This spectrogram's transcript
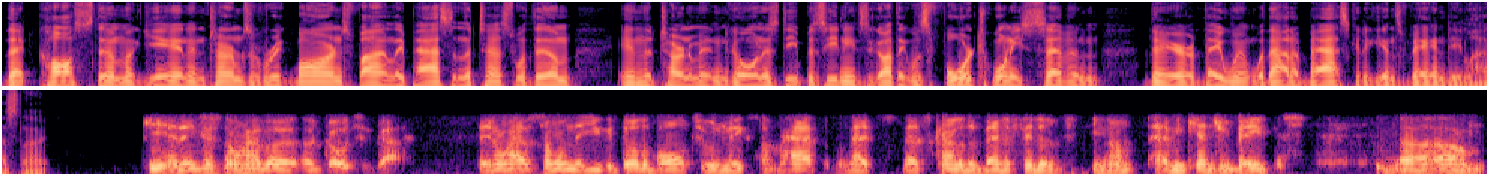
that cost them again in terms of Rick Barnes finally passing the test with them in the tournament and going as deep as he needs to go? I think it was 427 there. They went without a basket against Vandy last night. Yeah, they just don't have a, a go-to guy. They don't have someone that you could throw the ball to and make something happen. And that's that's kind of the benefit of you know having Kendrick Davis. Um,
